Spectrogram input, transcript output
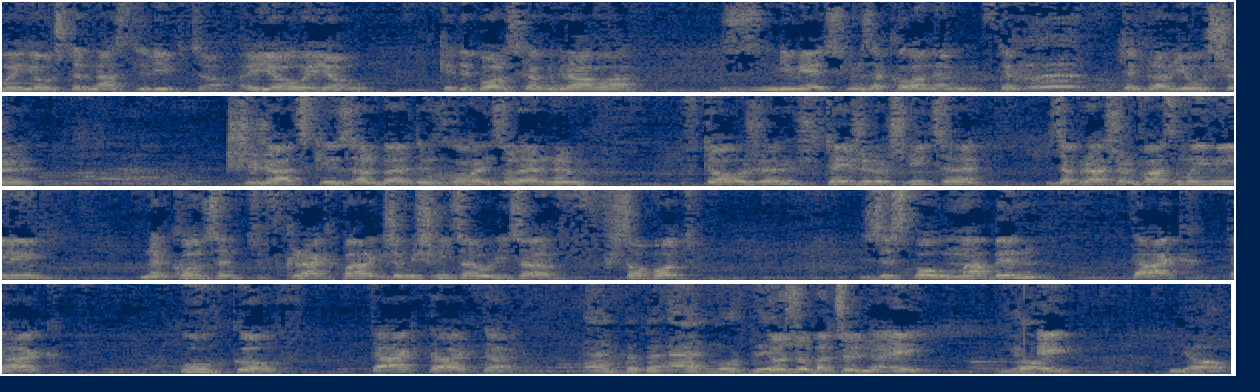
Ejo, ejo, 14 lipca. Kiedy Polska wygrała z niemieckim zakonem tem, templariuszy, krzyżackim z Albertem Hohenzollernem, w, w tejże rocznicę zapraszam Was, moi mili, na koncert w Krak Park, Rzemieślnica, ulica w Sopot. Zespołu Mabyn. Tak, tak. Uchkow. Tak, tak, tak. MPPN, mordy. Do zobaczenia, ej, Jo, ej. jo.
